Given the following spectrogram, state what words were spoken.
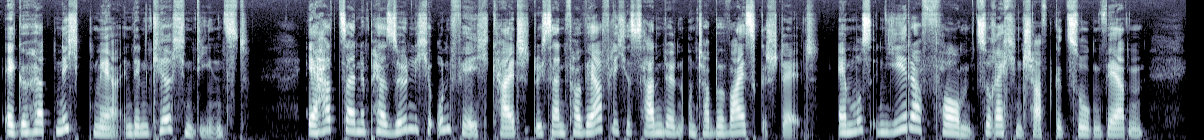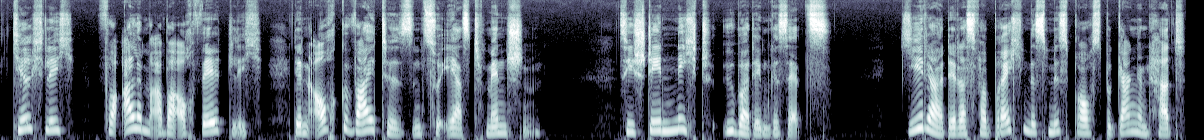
Er gehört nicht mehr in den Kirchendienst. Er hat seine persönliche Unfähigkeit durch sein verwerfliches Handeln unter Beweis gestellt. Er muss in jeder Form zur Rechenschaft gezogen werden, kirchlich, vor allem aber auch weltlich, denn auch Geweihte sind zuerst Menschen. Sie stehen nicht über dem Gesetz. Jeder, der das Verbrechen des Missbrauchs begangen hat,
